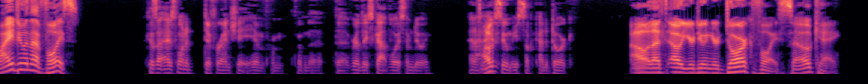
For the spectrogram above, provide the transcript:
Why are you doing that voice? Because I just want to differentiate him from, from the, the Ridley Scott voice I'm doing. And I, I assume he's some kind of dork. Oh, that. Oh, you're doing your dork voice. Okay,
